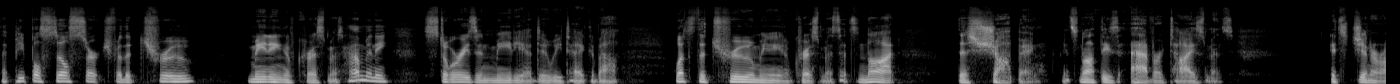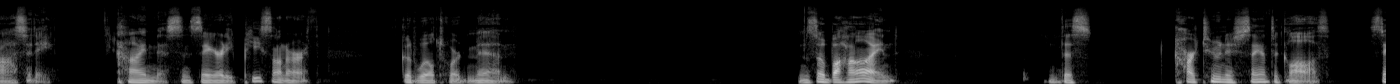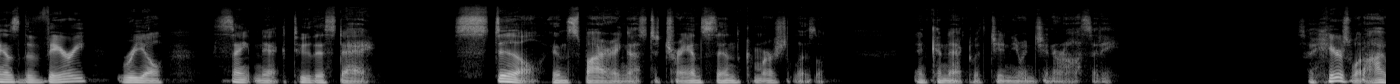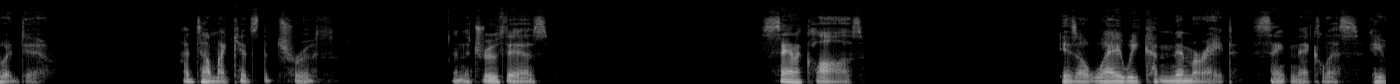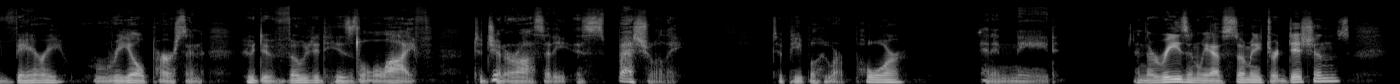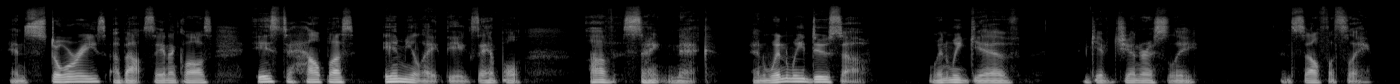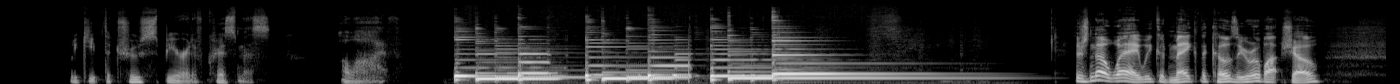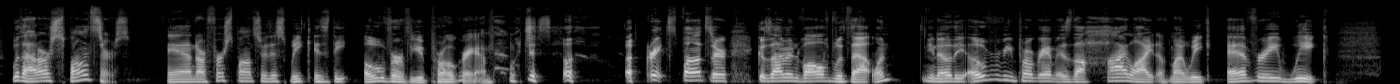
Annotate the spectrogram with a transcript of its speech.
that people still search for the true meaning of Christmas. How many stories in media do we take about what's the true meaning of Christmas? It's not this shopping, it's not these advertisements, it's generosity, kindness, sincerity, peace on earth, goodwill toward men. And so behind this cartoonish Santa Claus stands the very real Saint Nick to this day, still inspiring us to transcend commercialism and connect with genuine generosity. So here's what I would do I'd tell my kids the truth. And the truth is, Santa Claus is a way we commemorate St. Nicholas, a very real person who devoted his life to generosity, especially to people who are poor and in need. And the reason we have so many traditions and stories about Santa Claus is to help us emulate the example of St. Nick. And when we do so, when we give and give generously and selflessly, we keep the true spirit of Christmas alive. There's no way we could make the Cozy Robot Show without our sponsors. And our first sponsor this week is the Overview Program, which is a great sponsor because I'm involved with that one. You know, the Overview Program is the highlight of my week every week.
